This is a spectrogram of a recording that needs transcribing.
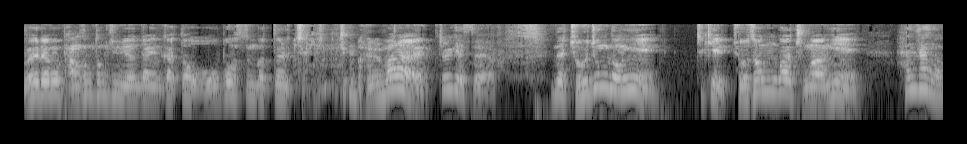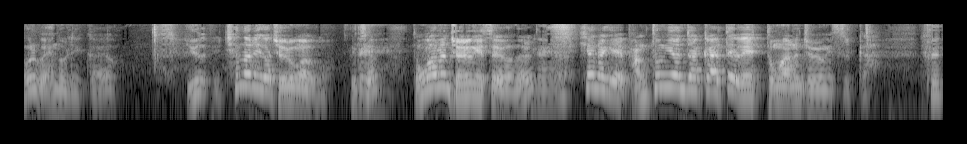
왜 그러면 방송통신위원장이니까 또 오보 쓴 것들 얼마나 네. 쫄겠어요 근데 조중동이 특히 조선과 중앙이 한상혁을 왜 놀릴까요 유, 채널이가 조용하고 그렇죠 네. 동아는 조용했어요 오늘 네. 희한하게 방통위원장 깔 때 왜 동아는 조용했을까 그,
